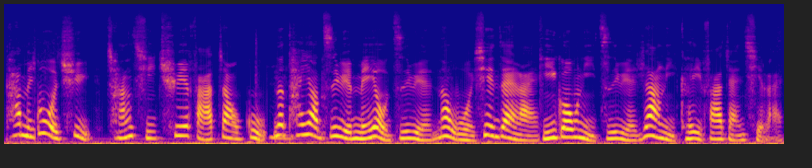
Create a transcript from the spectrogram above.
他们过去长期缺乏照顾，那他要资源没有资源，那我现在来提供你资源，让你可以发展起来。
